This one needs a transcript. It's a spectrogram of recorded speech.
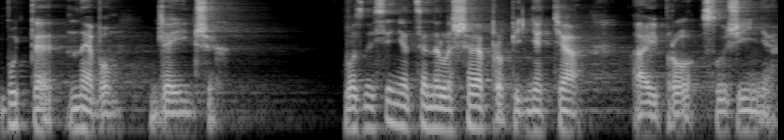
Будьте небом для інших. Вознесіння це не лише про підняття, а й про служіння.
